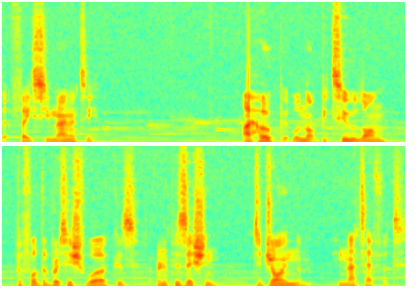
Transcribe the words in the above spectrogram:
that face humanity. I hope it will not be too long before the British workers are in a position to join them in that effort.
